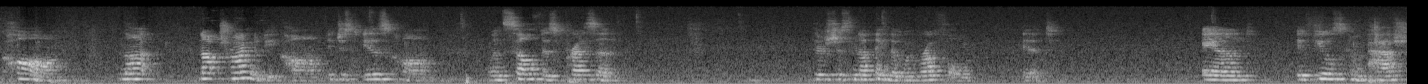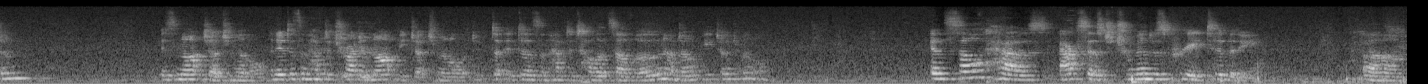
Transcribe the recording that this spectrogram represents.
calm, not, not trying to be calm, it just is calm. When self is present, there's just nothing that would ruffle it. And it feels compassion. It's not judgmental. And it doesn't have to try to not be judgmental. It doesn't have to tell itself, oh, now don't be judgmental. And self has access to tremendous creativity. Um,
